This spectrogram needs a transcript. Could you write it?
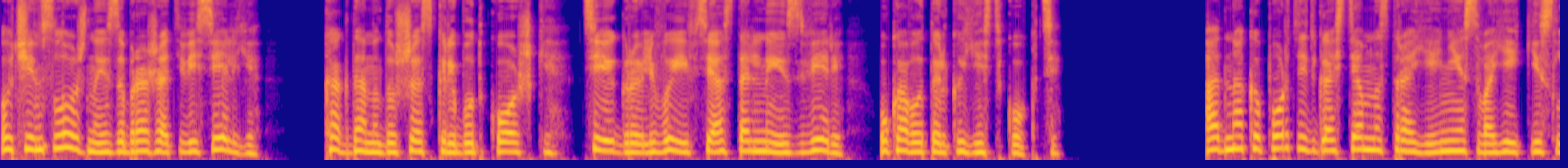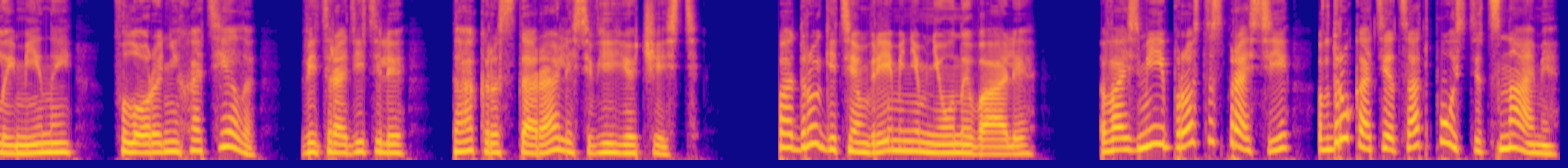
Очень сложно изображать веселье, когда на душе скребут кошки, тигры, львы и все остальные звери, у кого только есть когти. Однако портить гостям настроение своей кислой миной Флора не хотела, ведь родители так расстарались в ее честь. Подруги тем временем не унывали — Возьми и просто спроси, вдруг отец отпустит с нами.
